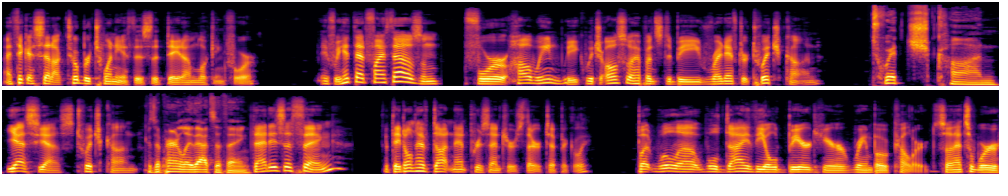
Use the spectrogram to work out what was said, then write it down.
I think I said October 20th is the date I'm looking for. If we hit that 5,000 for Halloween week, which also happens to be right after TwitchCon. TwitchCon. Yes, yes, TwitchCon. Because apparently that's a thing. That is a thing. But they don't have .NET presenters there typically. But we'll uh, we'll dye the old beard here rainbow colored. So that's what we're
